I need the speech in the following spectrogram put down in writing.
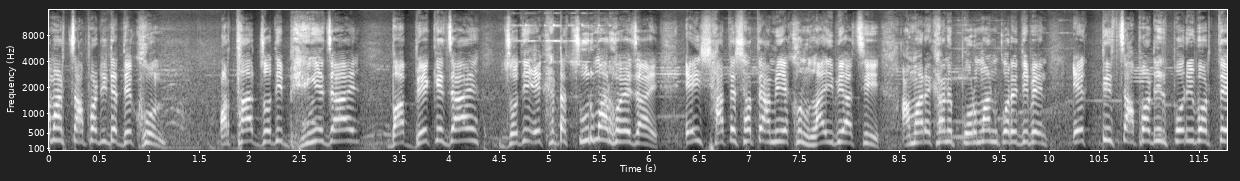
আমার চাপাটিটা দেখুন। অর্থাৎ যদি ভেঙে যায় বা বেঁকে যায়, যদি এখানটা চুরমার হয়ে যায়, এই সাথে সাথে আমি এখন লাইভে আছি। আমার এখানে প্রমাণ করে দিবেন, একটি চাপাটির পরিবর্তে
